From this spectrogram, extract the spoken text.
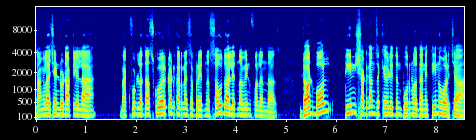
चांगला चेंडू टाकलेला. बॅकफुटला स्क्वेअर कट करण्याचा प्रयत्न. सौद आलेत नवीन फलंदाज. डॉट बॉल तीन षटकांचा खेळ इथून पूर्ण होत आणि तीन ओव्हरच्या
